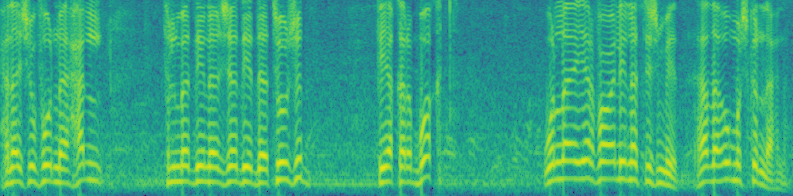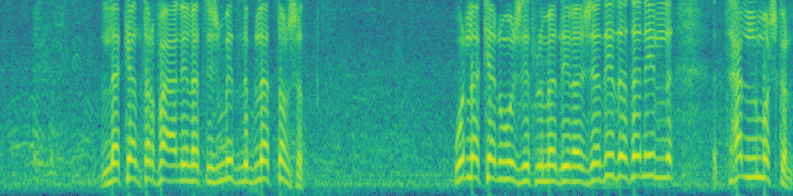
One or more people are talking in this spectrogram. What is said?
إحنا يشوفوا لنا حل في المدينة الجديدة توجد في أقرب وقت والله يرفعوا علينا التجميد. هذا هو مشكلنا إحنا لا كان ترفع علينا التجميد البلاد تنشط. ولا كان وجدت المدينة الجديده ثاني تحل المشكل.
